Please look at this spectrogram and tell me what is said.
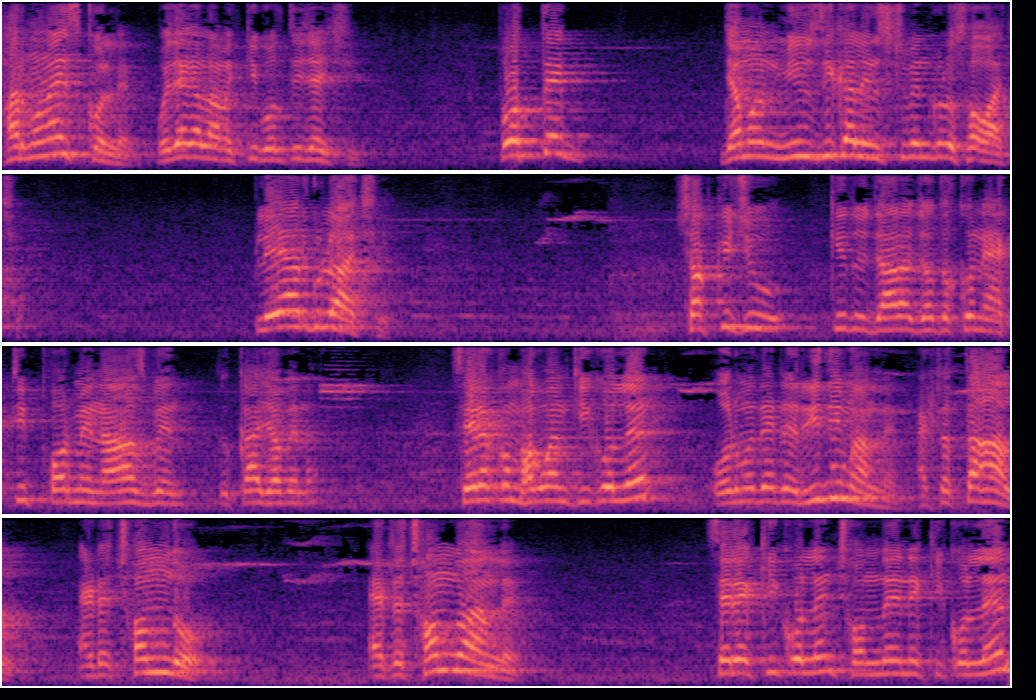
হারমোনাইজ করলেন। বোঝা গেল আমি কি বলতে চাইছি? প্রত্যেক, যেমন মিউজিক্যাল ইনস্ট্রুমেন্টগুলো সব আছে প্লেয়ারগুলো আছে সব কিছু কিন্তু যারা যতক্ষণ অ্যাক্টিভ ফর্মে না আসবেন, তো কাজ হবে না। সেরকম ভগবান কি করলেন? ওর মধ্যে একটা রিদিম আনলেন, একটা তাল, একটা ছন্দ একটা ছন্দ আনলেন। সেটা কি করলেন? ছন্দ এনে কি করলেন?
